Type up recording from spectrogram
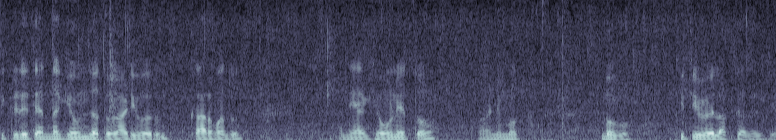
तिकडे त्यांना घेऊन जातो गाडीवरून कारमधून. आणि घेऊन येतो. आणि मग बघू. किती वेळ लागतो आता तिथे?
